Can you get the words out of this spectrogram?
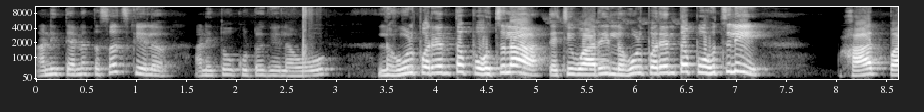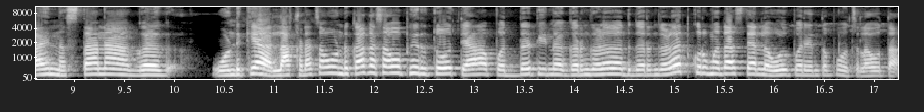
आणि त्यानं तसंच केलं. आणि तो कुठं गेला हो? लहूळपर्यंत पोहोचला. त्याची वारी लहूळपर्यंत पोहोचली. हात पाय नसताना गळ ओंडक्या लाकडाचा ओंडका कसा हो फिरतो? त्या पद्धतीनं गरंगळत गरंगळत कुर्मदास त्या लवळपर्यंत पोहोचला होता.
